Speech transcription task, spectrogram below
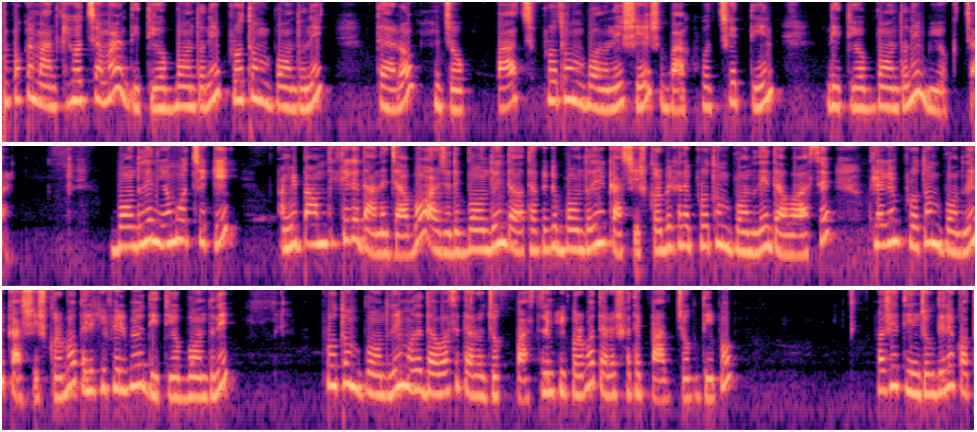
বাম পক্ষের মান কি হচ্ছে আমার? দ্বিতীয় বন্ধনী, প্রথম বন্ধনী তেরো যোগ পাঁচ, প্রথম বন্ধনী শেষ বাঘ হচ্ছে তিন, দ্বিতীয় বন্ধনী বিয়োগ চার। বন্ধনীর নিয়ম হচ্ছে কি? আমি বাম দিক থেকে ডানে যাব, আর যদি বন্ধনী দেওয়া থাকে কি বন্ধনীর কাজ শেষ করব। এখানে প্রথম বন্ধনী দেওয়া আছে, তাহলে আমি প্রথম বন্ধনীর কাজ শেষ করব। তাহলে কি ফেলবে? দ্বিতীয় বন্ধনী। প্রথম বন্ধনীর মধ্যে দেওয়া আছে তেরো যোগ পাঁচ, তাহলে আমি কি করব? তেরোর সাথে পাঁচ যোগ দিব। পাশে তিন যোগ দিলে কত?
